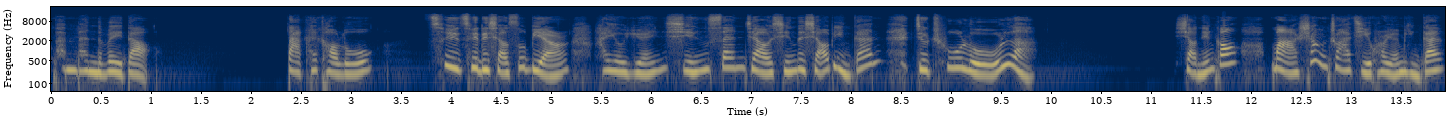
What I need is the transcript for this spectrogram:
喷喷的味道。打开烤炉。脆脆的小酥饼，还有圆形、三角形的小饼干就出炉了。小年糕马上抓起一块圆饼干，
